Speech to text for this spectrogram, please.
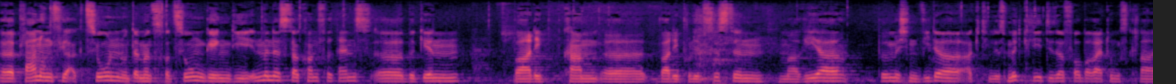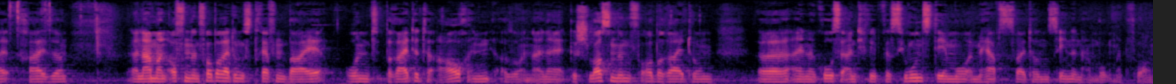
äh, Planungen für Aktionen und Demonstrationen gegen die Innenministerkonferenz äh, beginnen, war die, kam, äh, war die Polizistin Maria Böhmischen wieder aktives Mitglied dieser Vorbereitungskreise, nahm an offenen Vorbereitungstreffen bei und bereitete auch in, also in einer geschlossenen Vorbereitung äh, eine große Antirepressionsdemo im Herbst 2010 in Hamburg mit vor.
